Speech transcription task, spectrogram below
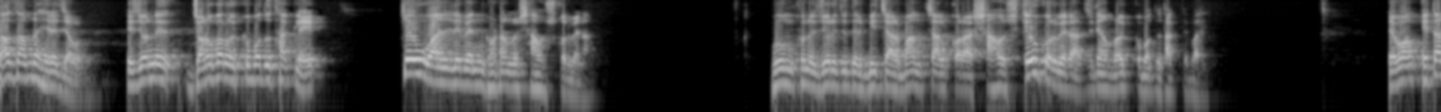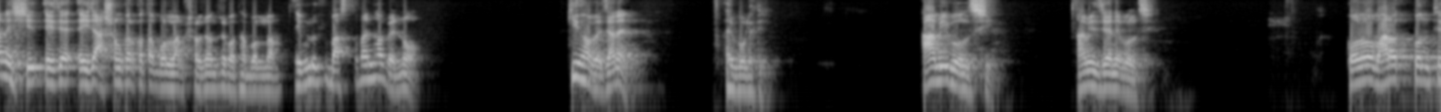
তাহলে তো আমরা হেরে যাব। এই জন্য জনগণ ঐক্যবদ্ধ থাকলে কেউ ওয়ান ইলেভেন ঘটানোর সাহস করবে না। গুম খুনে জড়িতদের বিচার বানচাল করার সাহস কেউ করবে না যদি আমরা ঐক্যবদ্ধ থাকতে পারি। এবং এটা নিশ্চিত, এই যে এই যে আশঙ্কার কথা বললাম, ষড়যন্ত্রের কথা বললাম, এগুলো কি বাস্তবায়ন হবে? নো কি হবে জানেন? আমি বলে দিই। আমি বলছি, আমি জেনে বলছি। কোন ভারতপন্থী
